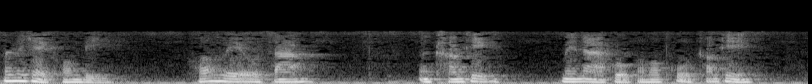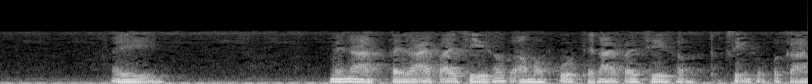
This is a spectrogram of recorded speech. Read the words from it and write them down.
มันไม่ใช่ของดี ของเลวซามคำที่ไม่น่าพูดเอามาพูดคำที่ ไอไม่น่าใส่ร้ายไปสีเขาก็เอามาพูดใส่ร้ายไปสีเขาทุกสิ่งทุกประการ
